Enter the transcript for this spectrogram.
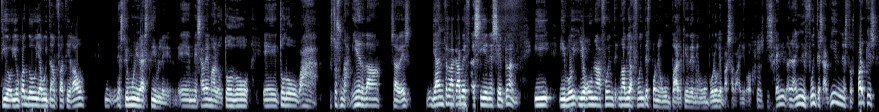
tío, yo cuando ya voy tan fatigado, estoy muy irascible. Eh, me sabe malo todo. eh, todo, ¡buah! Esto es una mierda, ¿sabes? Ya entra la cabeza así en ese plan. Y, voy, llego a una fuente, no había fuentes por ningún parque de ningún pueblo que pasaba. Digo, es que hay, hay fuentes aquí en estos parques,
